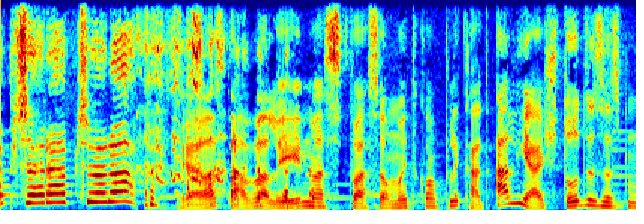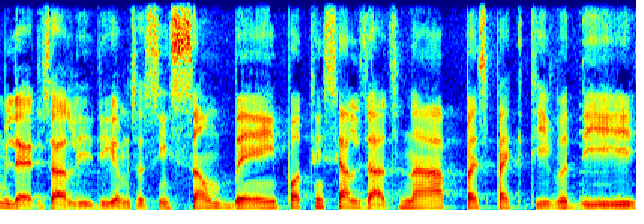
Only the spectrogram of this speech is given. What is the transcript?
up, shut up, shut up. Ela tava ali numa situação muito complicada. Aliás, todas as mulheres ali, digamos assim, são bem potencializadas na perspectiva de,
